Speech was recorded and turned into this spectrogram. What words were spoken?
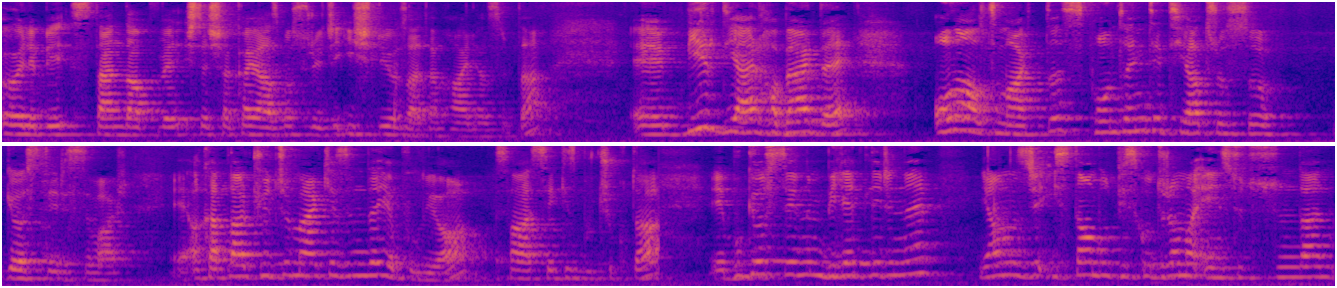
öyle bir stand-up ve işte şaka yazma süreci işliyor zaten hali hazırda. E, bir diğer haber de 16 Mart'ta Spontanite Tiyatrosu gösterisi var. E, Akatlar Kültür Merkezi'nde yapılıyor saat 8.30'da. E, bu gösterinin biletlerini yalnızca İstanbul Psikodrama Enstitüsü'nden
